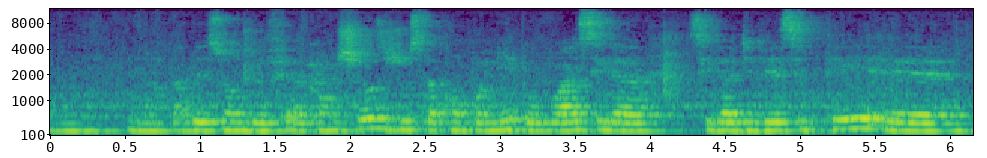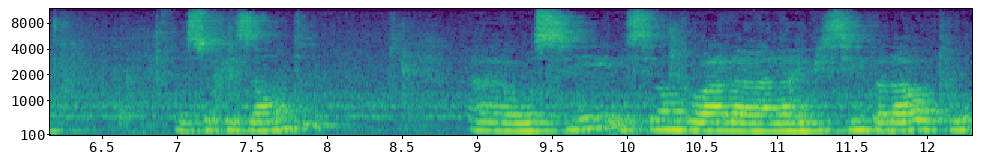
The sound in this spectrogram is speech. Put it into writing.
on n'a pas besoin de faire grand-chose, juste accompagner pour voir si la, si la diversité est, suffisante. Euh, aussi, ici on voit la, la là autour,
